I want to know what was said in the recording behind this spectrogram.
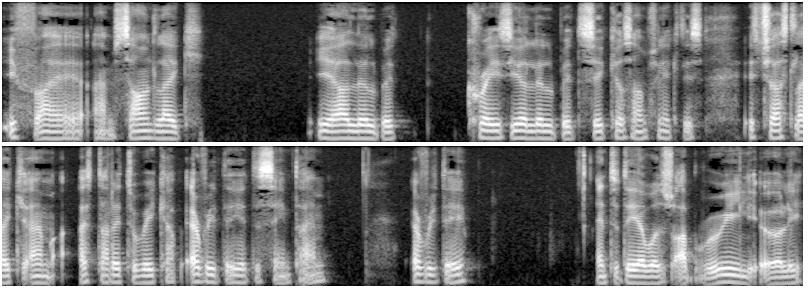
if I um, sound like, yeah, a little bit crazy, a little bit sick or something like this. It's just like um, I started to wake up every day at the same time, every day. And today I was up really early.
